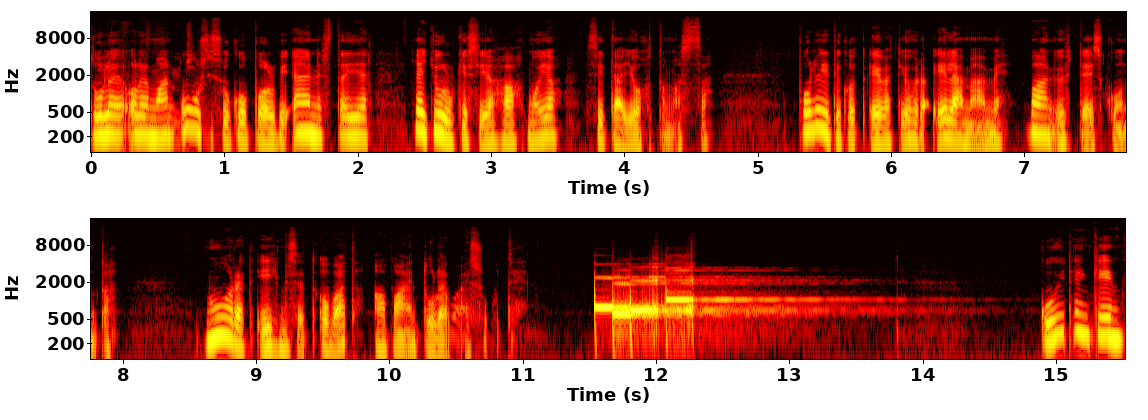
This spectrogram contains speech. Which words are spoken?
Tulee olemaan uusi sukupolvi äänestäjiä ja julkisia hahmoja sitä johtamassa. Poliitikot eivät johda elämäämme, vaan yhteiskunta. Nuoret ihmiset ovat avain tulevaisuuteen. Kuitenkin,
